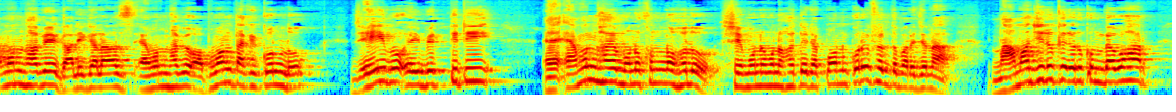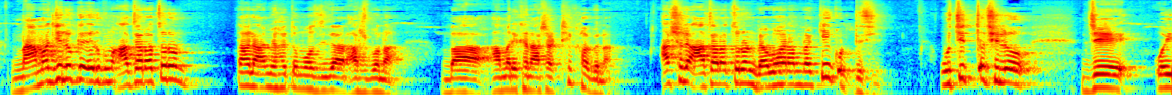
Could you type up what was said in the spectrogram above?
এমনভাবে গালিগালাজ, এমনভাবে অপমান তাকে করল যে এই এই ব্যক্তিটি এমনভাবে মনক্ষুণ্ণ হলো, সে মনে মনে হয়তো এটা পণ করে ফেলতে পারে যে না, নামাজি লোকের এরকম ব্যবহার, নামাজি লোকের এরকম আচার আচরণ, তাহলে আমি হয়তো মসজিদে আর আসব না। বা আমার এখানে আসা ঠিক হবে না। আসলে আচার আচরণ ব্যবহার আমরা কি করতেছি? উচিত তো ছিল যে ওই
